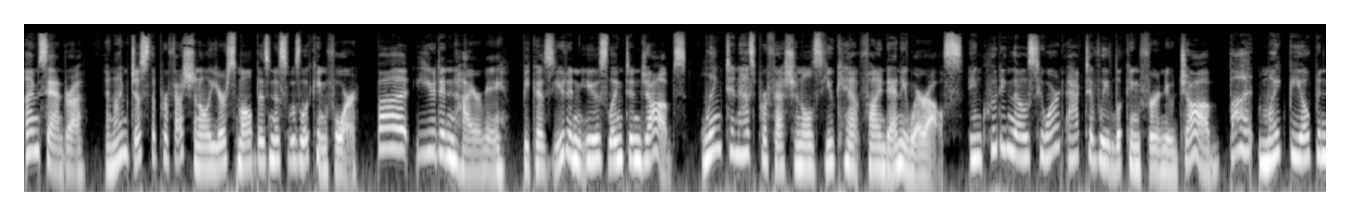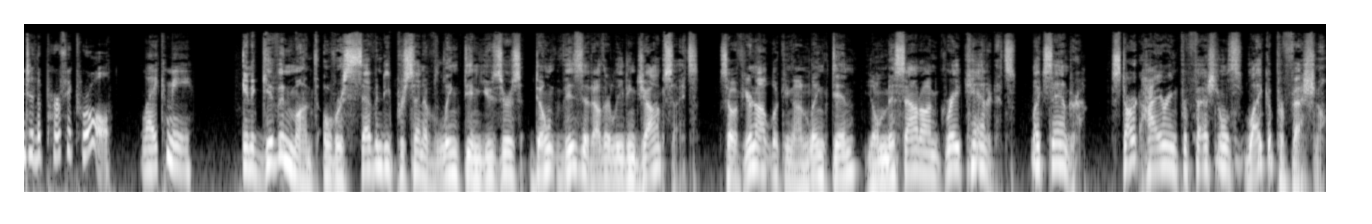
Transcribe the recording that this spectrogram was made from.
I'm Sandra, and I'm just the professional your small business was looking for. But you didn't hire me because you didn't use LinkedIn jobs. LinkedIn has professionals you can't find anywhere else, including those who aren't actively looking for a new job but might be open to the perfect role, like me. In a given month, over 70% of LinkedIn users don't visit other leading job sites. So if you're not looking on LinkedIn, you'll miss out on great candidates like Sandra. Start hiring professionals like a professional.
